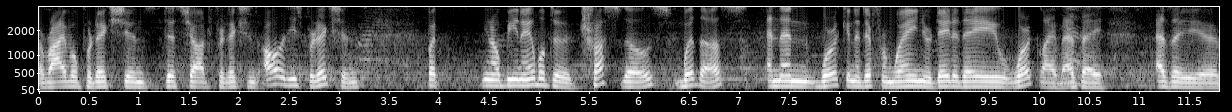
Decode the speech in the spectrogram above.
arrival predictions, discharge predictions, all of these predictions. But you know, being able to trust those with us and then work in a different way in your day-to-day work life as a as a uh,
